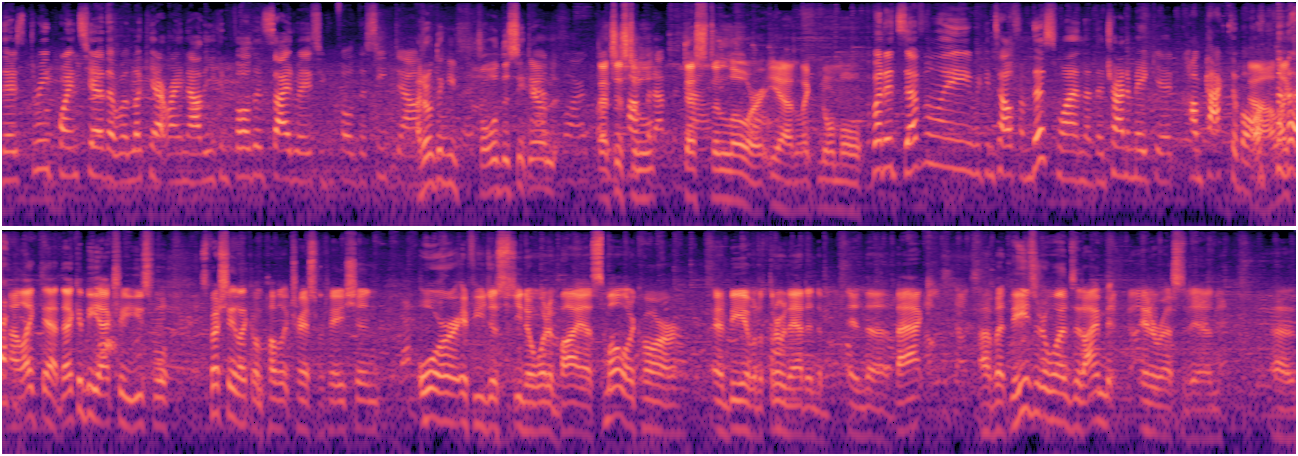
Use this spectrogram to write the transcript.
there's three points here that we're looking at right now that you can fold it sideways, you can fold the seat down. I don't think you fold the seat down. That's just a, that's the lower, yeah, like normal. But it's definitely we can tell from this one that they're trying to make it compactable. Uh, I like I like that. That could be actually useful, especially like on public transportation, or if you just you know want to buy a smaller car and be able to throw that in the in the back. Uh, but these are the ones that I'm interested in. Uh,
